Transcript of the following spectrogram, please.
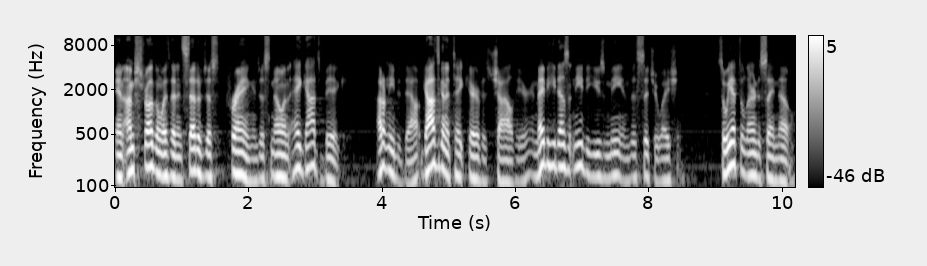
and I'm struggling with it instead of just praying and just knowing, hey, God's big. I don't need to doubt. God's going to take care of his child here, and maybe he doesn't need to use me in this situation. So we have to learn to say no.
